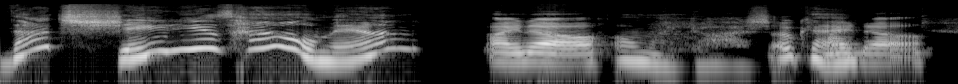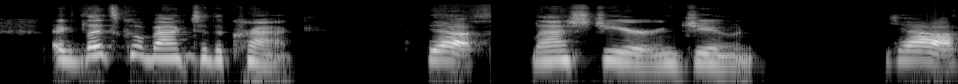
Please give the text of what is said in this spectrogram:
That's shady as hell, man. I know. Oh my gosh. Okay. I know. Let's go back to the crack. Yes. Last year in June. Yeah.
